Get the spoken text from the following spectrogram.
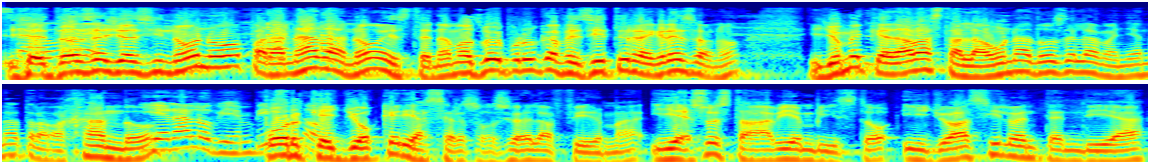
y entonces yo decía, no, no, para nada, ¿no? Este, nada más voy por un cafecito y regreso, ¿no? Y yo me quedaba hasta la una, dos de la mañana trabajando. Y era lo bien visto. Porque yo quería ser socio de la firma y eso estaba bien visto y yo así lo entendía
